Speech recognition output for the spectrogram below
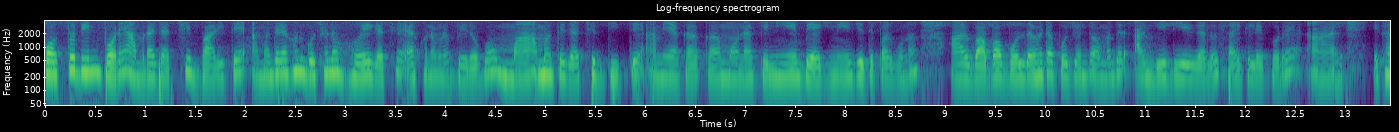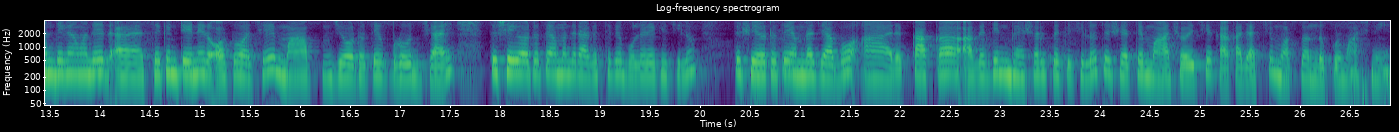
কতদিন পরে আমরা যাচ্ছি বাড়িতে? আমাদের এখন গোছানো হয়ে গেছে, এখন আমরা বেরোবো। মা আমাকে যাচ্ছে দিতে, আমি একা একা মনাকে নিয়ে ব্যাগ নিয়ে যেতে পারব না। আর বাবা বলদাঘাটা পর্যন্ত আমাদের আগিয়ে দিয়ে গেল সাইকেলে করে। আর এখান থেকে আমাদের সেকেন্ড ট্রেনের অটো আছে। মা যে অটোতে রোজ যায়, তো সেই অটোতে আমাদের আগের থেকে বলে রেখেছিল তো সে অটোতে আমরা যাব। আর কাকা আগের দিন ভেসাল পেতেছিল, তো সেতে মাছ হয়েছে, কাকা যাচ্ছে মসলান্দপুর মাছ নিয়ে।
